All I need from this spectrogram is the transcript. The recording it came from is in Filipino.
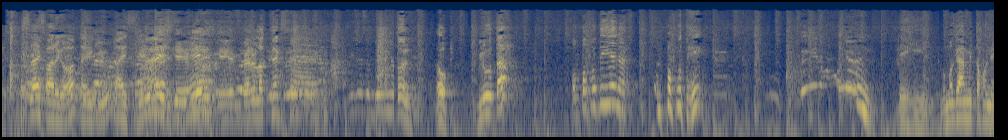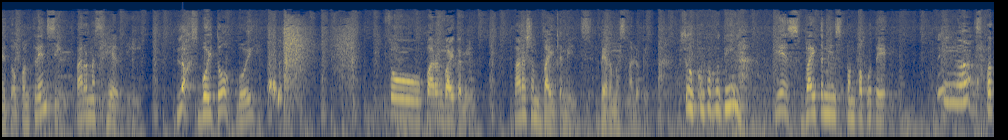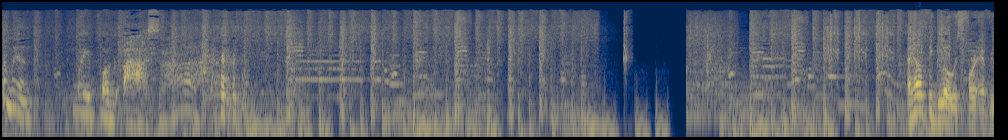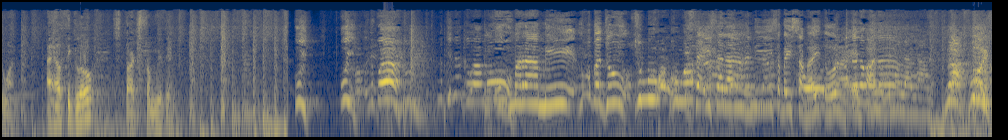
Nice. Nice, pare ko. Thank you. Nice game. Nice game, nice game. Better luck next time. Tol, Oh, gluta? Pampaputi yan ah. ang paputi. Pwede naman yan. Dahil gumagamit ako nito pang cleansing para mas healthy. Lux boy to, boy. So, parang vitamin? Para siyang vitamins, pero mas malupit pa. So, pampaputi na. Yes, vitamins pampaputi. Hindi nga. Spatan mo yan. May pag-asa. A healthy glow is for everyone. A healthy glow starts from within. Uy! Uy! Ano ba? Ano ginagawa mo? Oh, marami! Ano ka ba, Joe? Subukan ko nga. Isa-isa lang, hindi sabay-sabay, tol. Eh, paano ko malalaman? Not voice!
